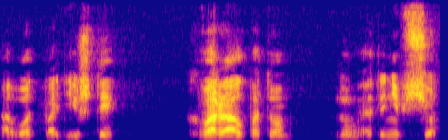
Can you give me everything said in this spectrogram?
А вот поди ж ты. Хворал потом. Ну, это не в счет.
